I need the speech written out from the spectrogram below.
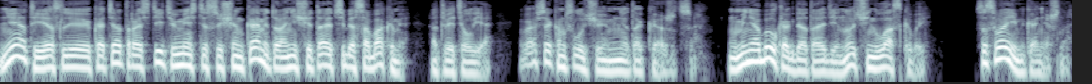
«Нет, если котят растить вместе со щенками, то они считают себя собаками», — ответил я. «Во всяком случае, мне так кажется. У меня был когда-то один, очень ласковый. Со своими, конечно».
